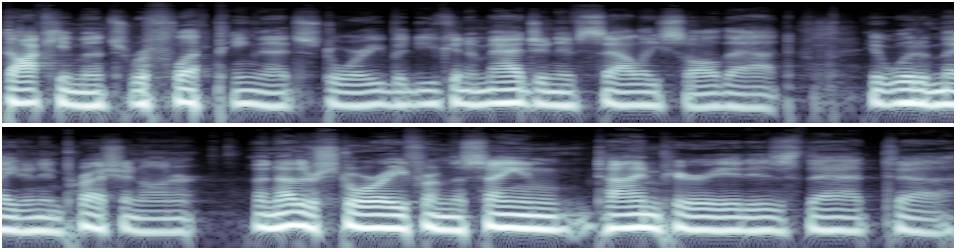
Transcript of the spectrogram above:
documents reflecting that story, but you can imagine if Sally saw that, it would have made an impression on her. Another story from the same time period is that uh,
